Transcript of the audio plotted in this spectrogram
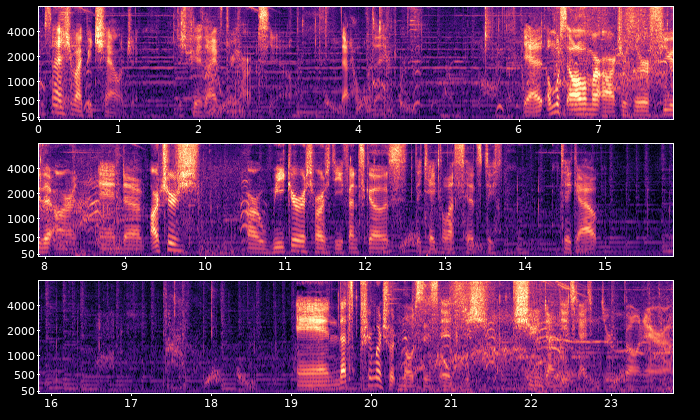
This actually might be challenging, just because I have three hearts, you know, that whole thing. Yeah, almost all of them are archers. There are a few that aren't, and uh, archers are weaker as far as defense goes. They take less hits to take out. And that's pretty much what Moses is, just shooting down these guys with your bow and arrow.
